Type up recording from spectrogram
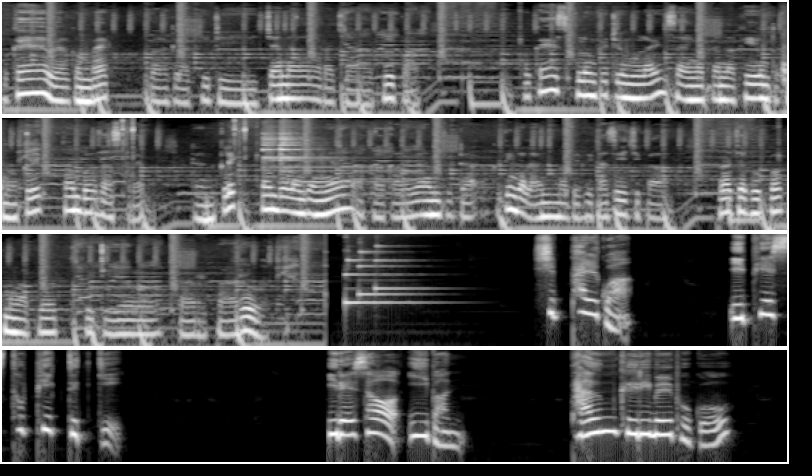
Oke, welcome back. Balik lagi di channel Raja Bulpa. Oke, sebelum video mulai, saya ingatkan lagi untuk mengklik tombol subscribe dan klik tombol loncengnya agar kalian tidak ketinggalan notifikasi jika Raja Bulpa mengupload video terbaru. 18과 EPS 토픽 듣기 1에서 2번 다음 그림을 보고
